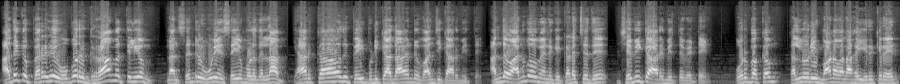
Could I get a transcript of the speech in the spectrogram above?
அதுக்கு பிறகு ஒவ்வொரு கிராமத்திலையும் நான் சென்று ஊழியம் செய்யும் பொழுதெல்லாம் யாருக்காவது பேய் பிடிக்காதா என்று வாஞ்சிக்க ஆரம்பித்தேன். அந்த அனுபவம் எனக்கு கிடைச்சது. ஜெபிக்க ஆரம்பித்து விட்டேன். ஒரு பக்கம் கல்லூரி மாணவனாக இருக்கிறேன்.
